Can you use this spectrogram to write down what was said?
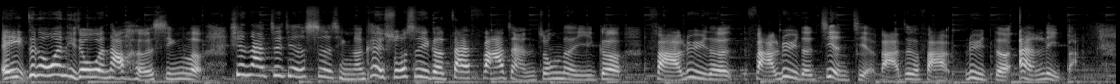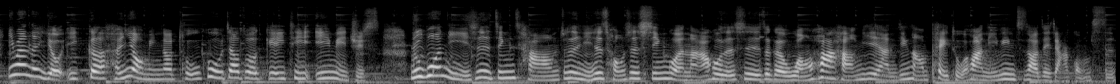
哎，这个问题就问到核心了。现在这件事情呢，可以说是一个在发展中的一个法律的法律的见解吧，这个法律的案例吧。因为呢，有一个很有名的图库叫做 Getty Images。如果你是经常就是你是从事新闻啊，或者是这个文化行业啊，你经常配图的话，你一定知道这家公司。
